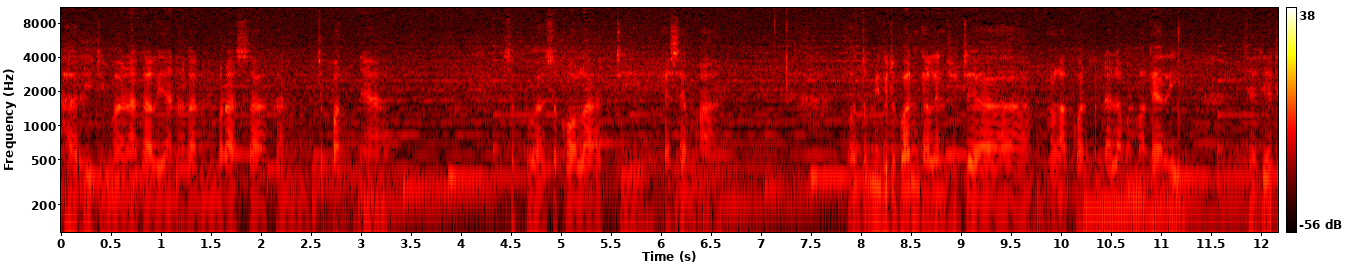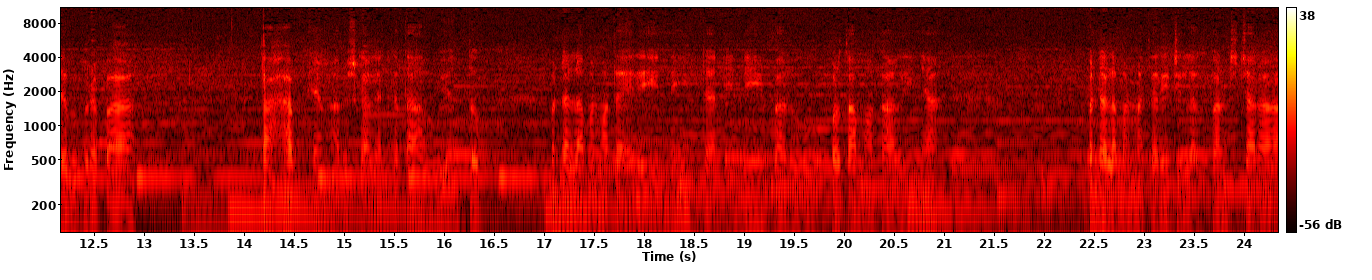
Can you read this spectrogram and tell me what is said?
hari di mana kalian akan merasakan cepatnya sebuah sekolah di SMA untuk minggu depan kalian sudah melakukan pendalaman materi. Jadi ada beberapa tahap yang harus kalian ketahui untuk pendalaman materi ini. Dan ini baru pertama kalinya pendalaman materi dilakukan secara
